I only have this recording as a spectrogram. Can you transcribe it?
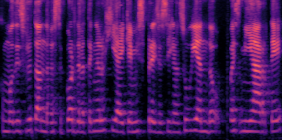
como disfrutando este poder de la tecnología y que mis precios sigan subiendo, pues mi arte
